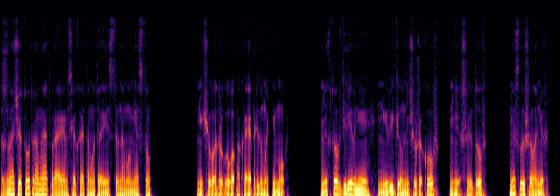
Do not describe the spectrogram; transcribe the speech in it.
Значит, утром мы отправимся к этому таинственному месту. Ничего другого пока я придумать не мог. Никто в деревне не видел ни чужаков, ни их следов, не слышал о них.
